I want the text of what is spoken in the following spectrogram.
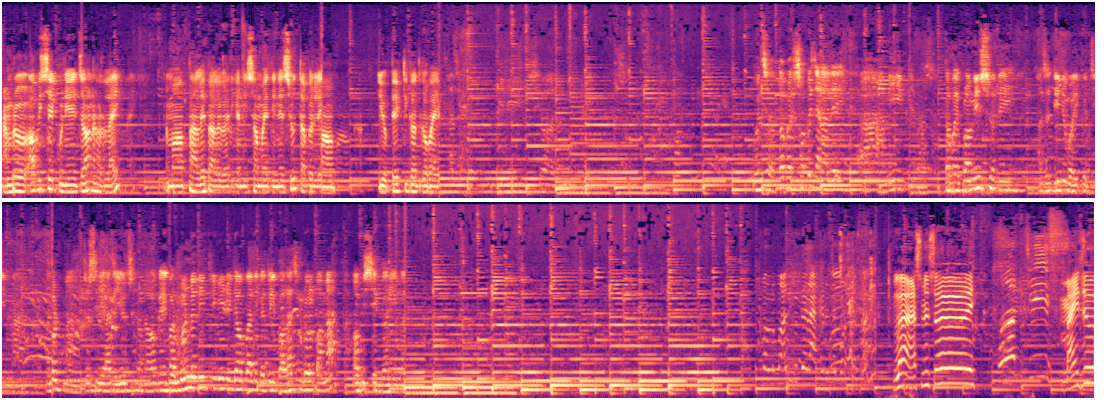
हाम्रो अभिषेक हुने जनहरूलाई म पालै पालो गरिकन समय दिनेछु। तपाईँले यो व्यक्तिगत गवाई हुन्छ तपाईँहरू सबैजनाले हामी तपाईँ परमेश्वरले आज दिनुभएको जिम्मा जसरी आज यो चुनाव अगाडि मण्डली त्रिवेणी गाउँपालिका दुई भलाचुङ रोल्पामा अभिषेक गरिएको ल हाँस्नुहोस् है माइजू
